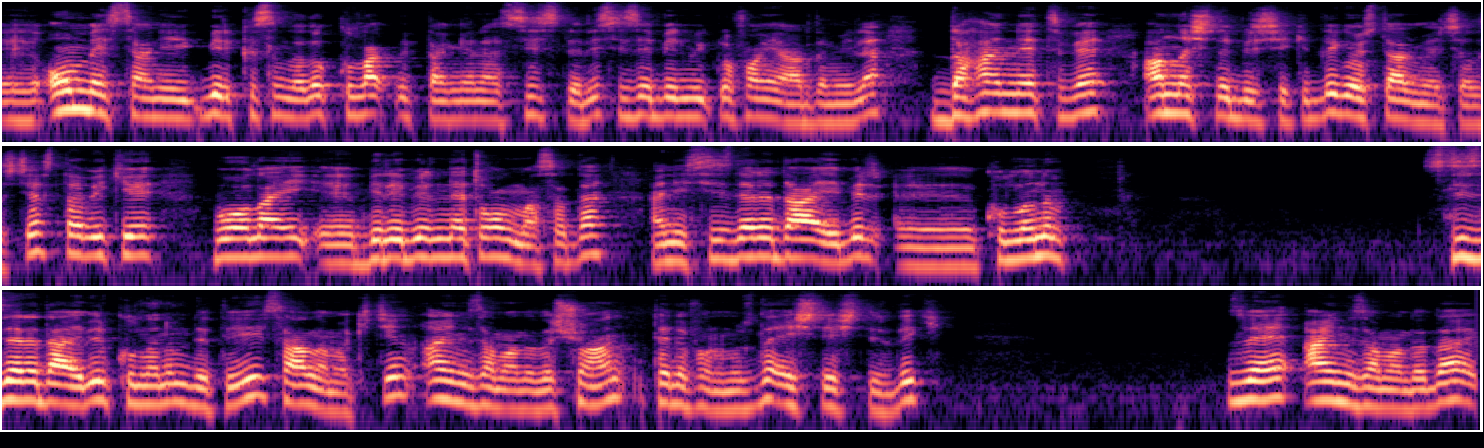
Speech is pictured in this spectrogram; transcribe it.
e, 15 saniyelik bir kısımda da kulaklıktan gelen sesleri size bir mikrofon yardımıyla daha net ve anlaşılır bir şekilde göstermeye çalışacağız. Tabii ki bu olay e, birebir net olmasa da hani sizlere daha iyi bir e, kullanım sizlere iyi bir kullanım detayı sağlamak için aynı zamanda da şu an telefonumuzla eşleştirdik. Ve aynı zamanda da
